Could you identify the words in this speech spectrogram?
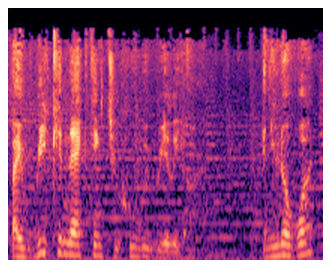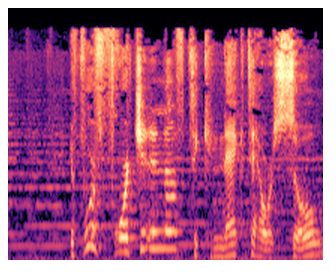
by reconnecting to who we really are. And you know what? If we're fortunate enough to connect to our soul,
